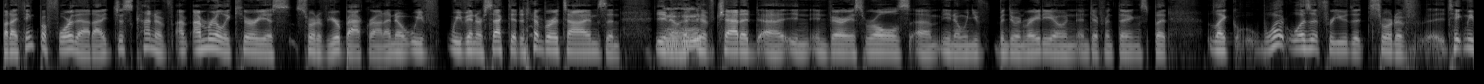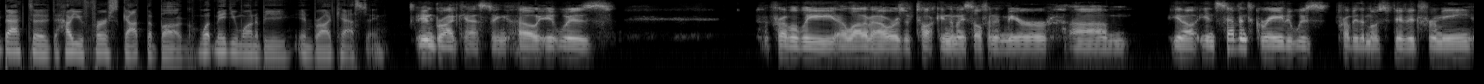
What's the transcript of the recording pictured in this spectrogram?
But I think before that, I just kind of I'm, I'm really curious, sort of your background. I know we've we've intersected a number of times, and you know Mhm. have chatted uh, in in various roles. Um, you know when you've been doing radio and, and different things. But like, what was it for you that sort of take me back to how you first got the bug? What made you want to be in broadcasting? in broadcasting oh it was probably a lot of hours of talking to myself in a mirror um, you know in seventh grade it was probably the most vivid for me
